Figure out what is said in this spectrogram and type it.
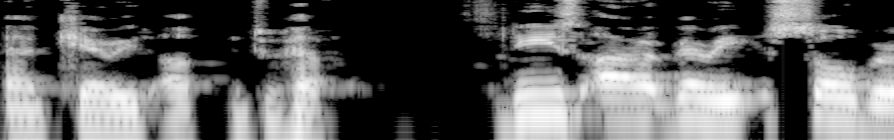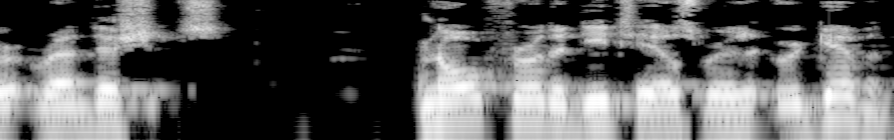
and carried up into heaven. These are very sober renditions. No further details were, were given.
